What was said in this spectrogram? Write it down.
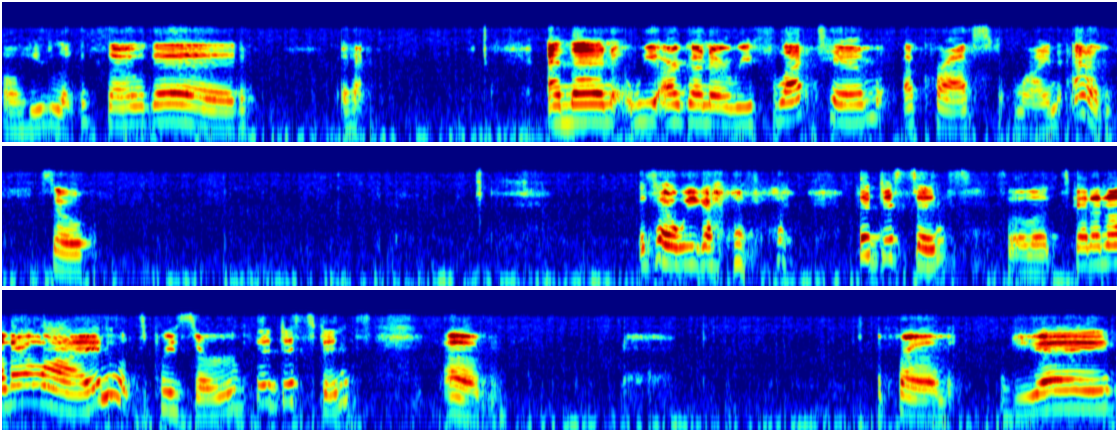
Oh, he's looking so good. Okay. And then we are going to reflect him across line M. So, so we got the distance so let's get another line. Let's preserve the distance. Um, from J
